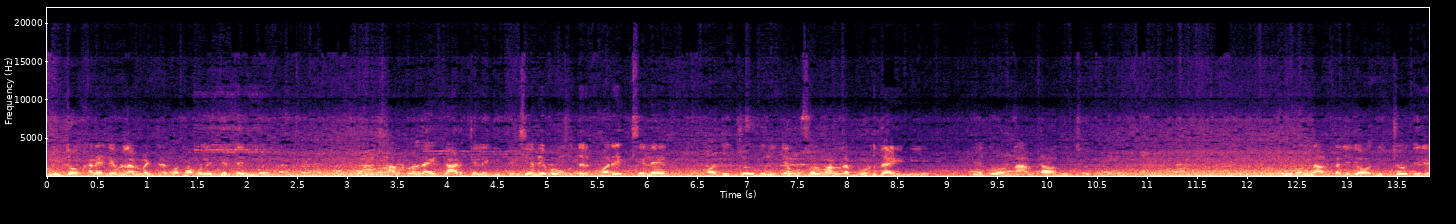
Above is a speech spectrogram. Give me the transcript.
উনি তো ওখানে ডেভেলপমেন্টের কথা বলে যেতেন সাম্প্রদায়িক কার্ড খেলে জিতেছেন এবং ওদের ঘরের ছেলে অজিত চৌধুরীকে মুসলমানরা ভোট দেয়নি, যেহেতু ওর নামটা অজিত চৌধুরী ওর নামটা যদি অজিত চৌধুরী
